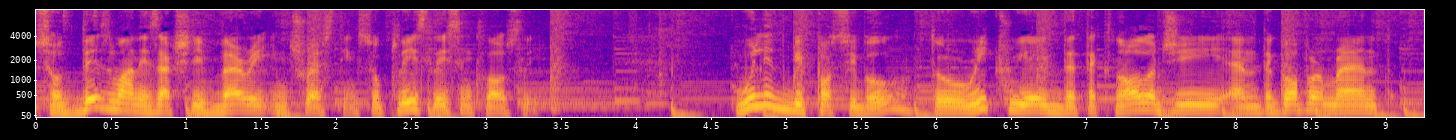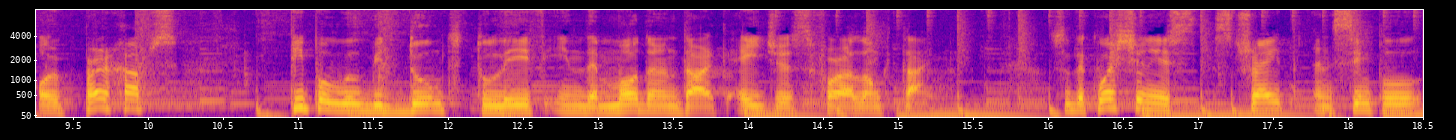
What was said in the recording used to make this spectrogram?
So this one is actually very interesting, so please listen closely. Will it be possible to recreate the technology and the government, or perhaps people will be doomed to live in the modern dark ages for a long time? So the question is straight and simple.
